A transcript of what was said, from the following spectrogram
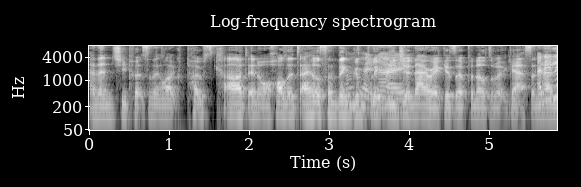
And then she put something like postcard in or holiday or something completely know. generic as a penultimate guess. And, And then it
